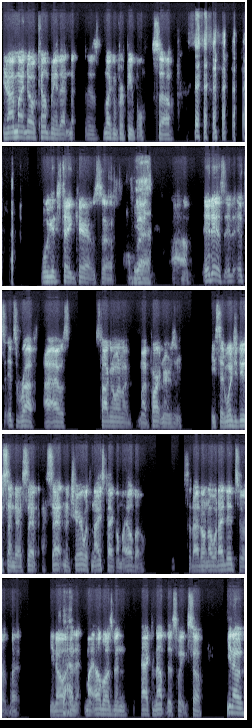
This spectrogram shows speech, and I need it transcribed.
you know, I might know a company that is looking for people. So we'll get you taken care of. So, Yeah. but, um, it is. It, it's it's rough. I, I was, was talking to one of my, my partners, and he said, "What'd you do Sunday?" I said, "I sat in a chair with an ice pack on my elbow." I said, "I don't know what I did to it, but you know, I had my elbow has been acting up this week." So, you know,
